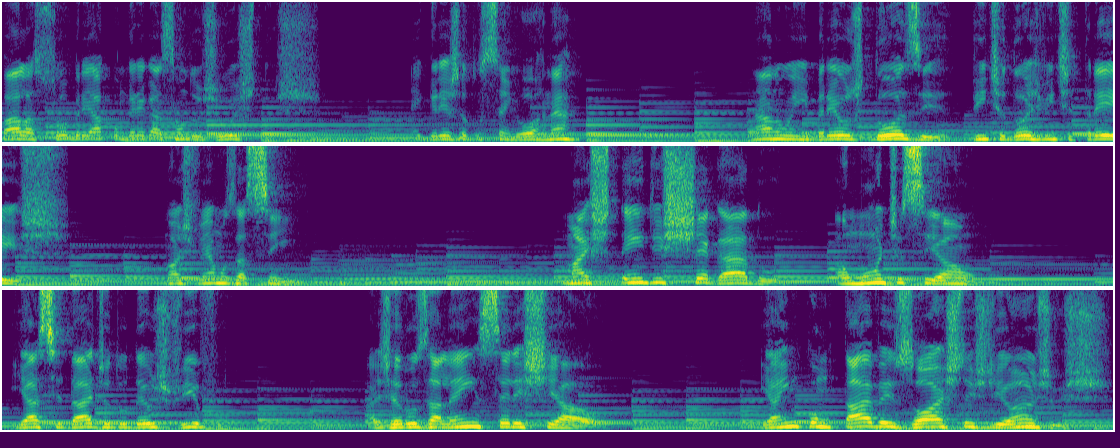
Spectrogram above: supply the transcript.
fala sobre a congregação dos justos a igreja do Senhor, né? Lá no Hebreus 12, 22, 23, nós vemos assim: Mas tendes chegado ao Monte Sião e à cidade do Deus vivo, a Jerusalém celestial e a incontáveis hostes de anjos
